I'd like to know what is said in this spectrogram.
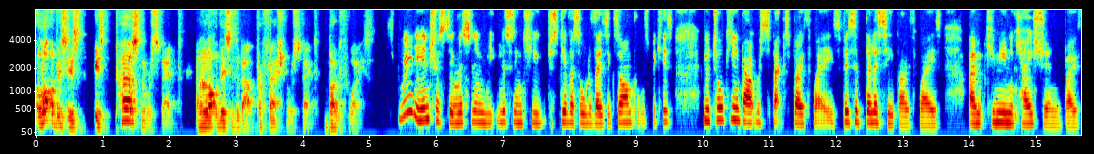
a lot of this is is personal respect, and a lot of this is about professional respect, both ways really interesting listening listening to you just give us all of those examples because you're talking about respect both ways visibility both ways um, communication both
